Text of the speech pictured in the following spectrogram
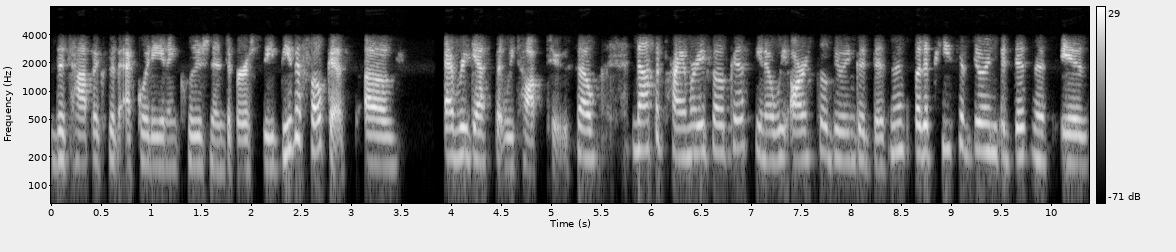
the topics of equity and inclusion and diversity be the focus of every guest that we talk to. So not the primary focus, you know, we are still doing good business, but a piece of doing good business is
